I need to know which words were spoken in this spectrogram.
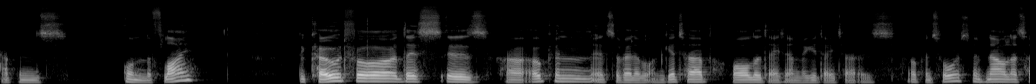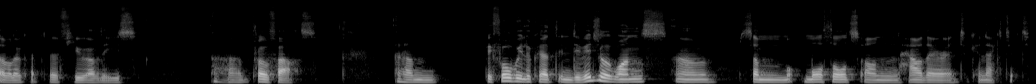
happens on the fly. The code for this is uh, open, it's available on GitHub, all the data in Wikidata is open source, and now let's have a look at a few of these uh, profiles. Um, before we look at individual ones, uh, some more thoughts on how they're interconnected.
